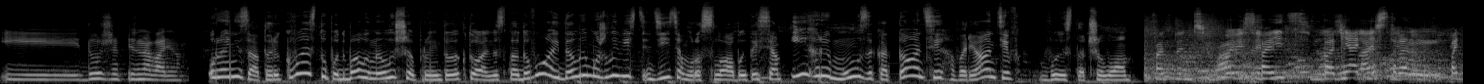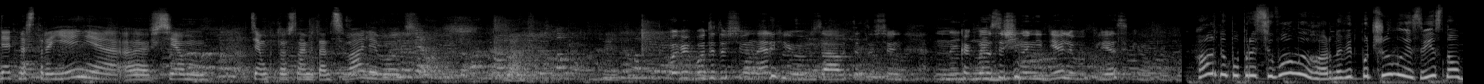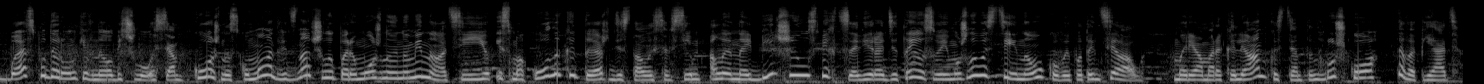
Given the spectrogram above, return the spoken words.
і дуже пізнавально. Організатори квесту подбали не лише про інтелектуальну складову, а й дали можливість дітям розслабитися. Ігри, музика, танці, варіантів вистачило. Поднять, настро... Поднять настроение э, всем тем, кто с нами танцевали. Вот. Ми як вот эту всю енергію за вот эту всю м, как бы насичену неделю виплескиваємо. Гарно попрацювали, гарно відпочили. Звісно, без подарунків не обійшлося. Кожна з команд відзначили переможною номінацією, і смаколики теж дісталися всім. Але найбільший успіх це віра дітей у свої можливості і науковий потенціал. Марія Марекелян, Костянтин Грушко, ТВ 5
